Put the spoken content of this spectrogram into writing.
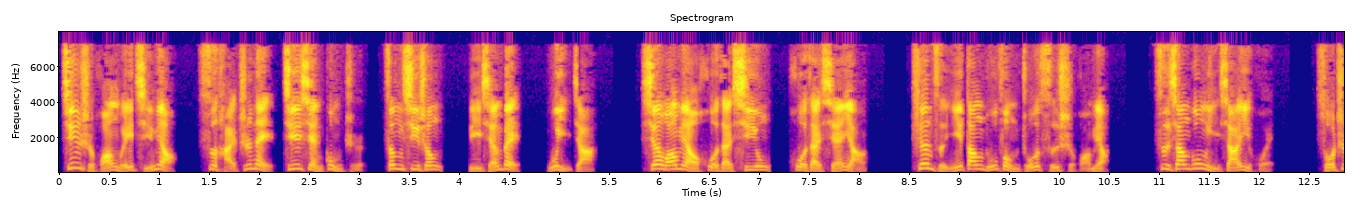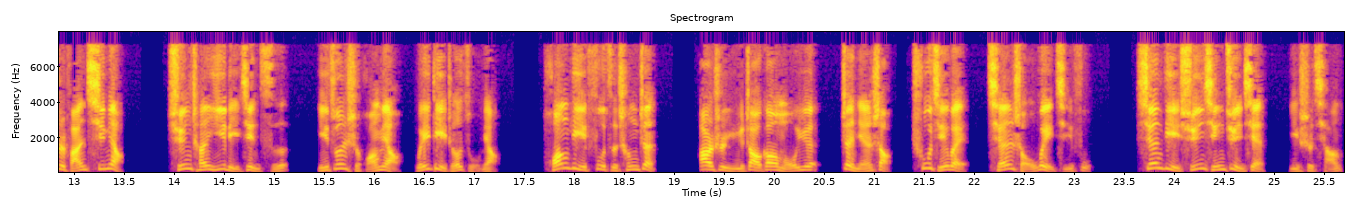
今始皇为极庙，四海之内皆献供职。曾牺牲，李贤备，无以加。先王庙或在西雍，或在咸阳。天子宜当独奉着此始皇庙。自襄公以下一毁，所至凡七庙。群臣以礼进祠，以尊始皇庙为帝者祖庙。皇帝复自称朕。二是与赵高谋曰：朕年少，初即位。”前手未及父，先帝巡行郡县，以示强，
